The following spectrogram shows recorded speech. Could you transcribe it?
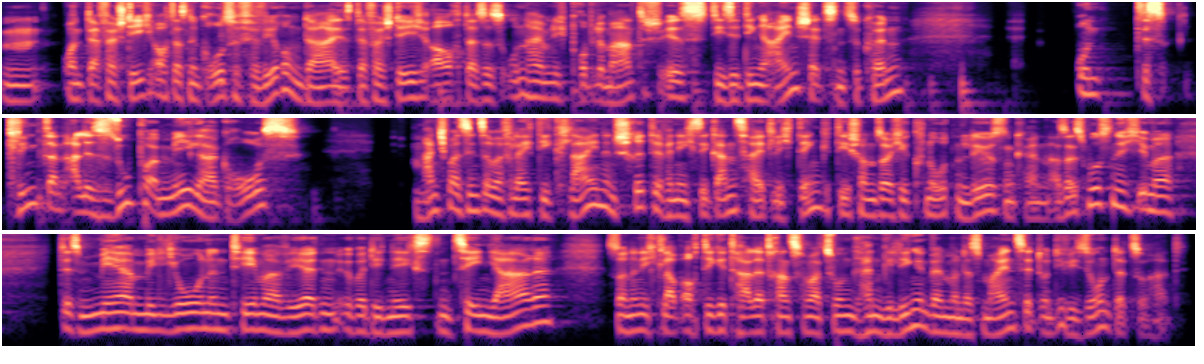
Ähm, und da verstehe ich auch, dass eine große Verwirrung da ist. Da verstehe ich auch, dass es unheimlich problematisch ist, diese Dinge einschätzen zu können. Und das klingt dann alles super mega groß. Manchmal sind es aber vielleicht die kleinen Schritte, wenn ich sie ganzheitlich denke, die schon solche Knoten lösen können. Also es muss nicht immer das Mehr-Millionen-Thema werden über die nächsten zehn Jahre, sondern ich glaube auch digitale Transformation kann gelingen, wenn man das Mindset und die Vision dazu hat.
